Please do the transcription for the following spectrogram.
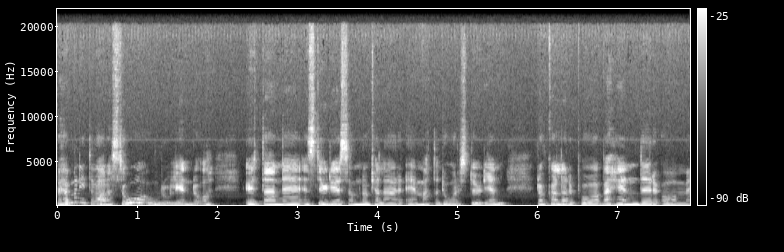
behöver man inte vara så orolig ändå. Utan en studie som de kallar Matador-studien de kollade på vad händer om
